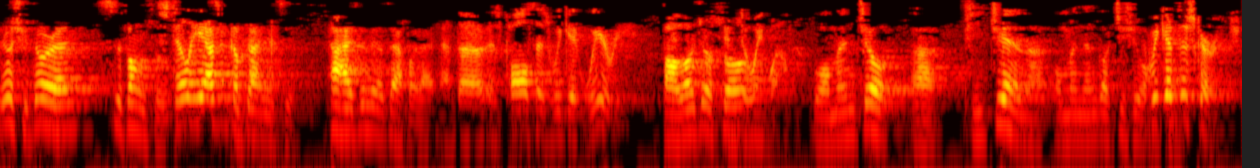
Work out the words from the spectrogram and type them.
有许多人侍奉主 Still, he hasn't 一 come 段 back. 日子，他还是没有再回来。 And uh, as Paul says, we get weary 保罗就 in 说， doing well. 我们就呃疲倦了，我们能够继续往 We 前 get discouraged.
